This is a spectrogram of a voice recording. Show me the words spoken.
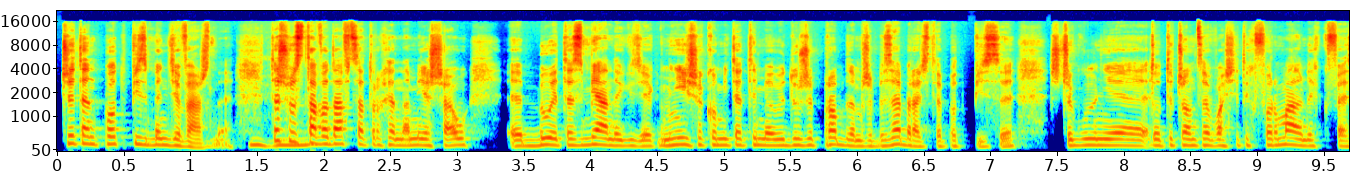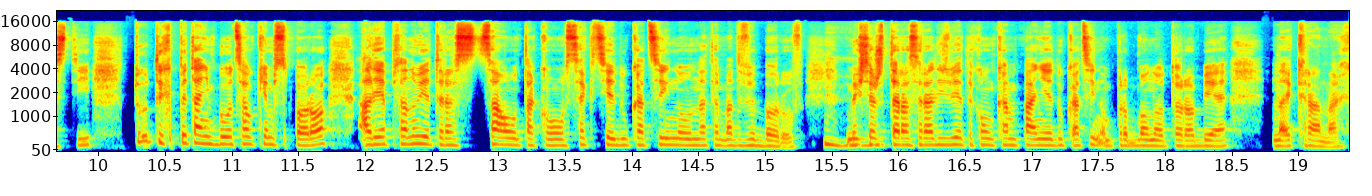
czy ten podpis będzie ważny. Mhm. Też ustawodawca trochę namieszał. E, Były te zmiany, gdzie mniejsze komitety miały duży problem, żeby zebrać te podpisy, szczególnie dotyczące właśnie tych formalnych kwestii. Tu tych pytań było całkiem sporo, ale ja planuję teraz całą taką sekcję edukacyjną na temat wyborów. Mhm. Myślę, że teraz realizuję taką kampanię edukacyjną pro bono, to robię na ekranach,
